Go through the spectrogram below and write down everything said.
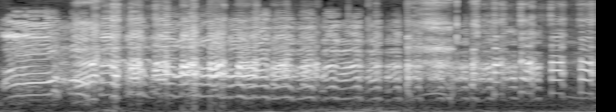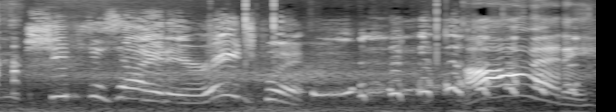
Sheep Society, rage quit. Already.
